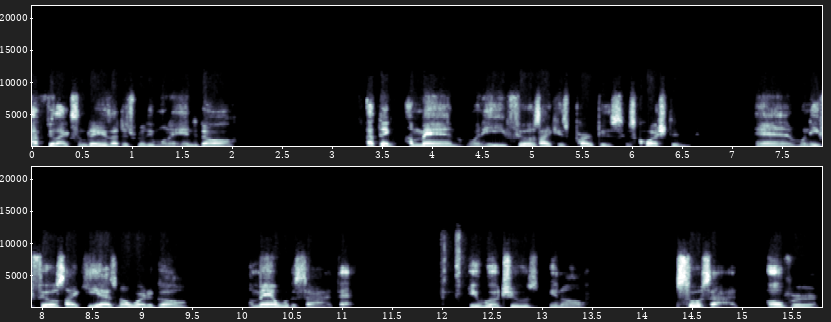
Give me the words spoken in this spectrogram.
I feel like some days I just really want to end it all, I think a man when he feels like his purpose is questioned and when he feels like he has nowhere to go, a man will decide that he will choose, you know, suicide over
